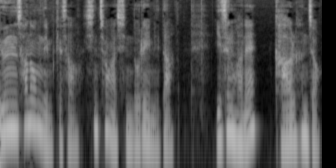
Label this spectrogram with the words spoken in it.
윤선홍님께서 신청하신 노래입니다. 이승환의 가을 흔적.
